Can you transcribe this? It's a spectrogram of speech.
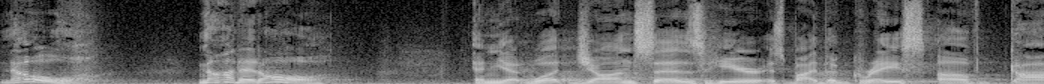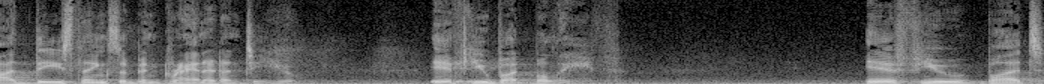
No, not at all. And yet, what John says here is by the grace of God, these things have been granted unto you, if you but believe. If you but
